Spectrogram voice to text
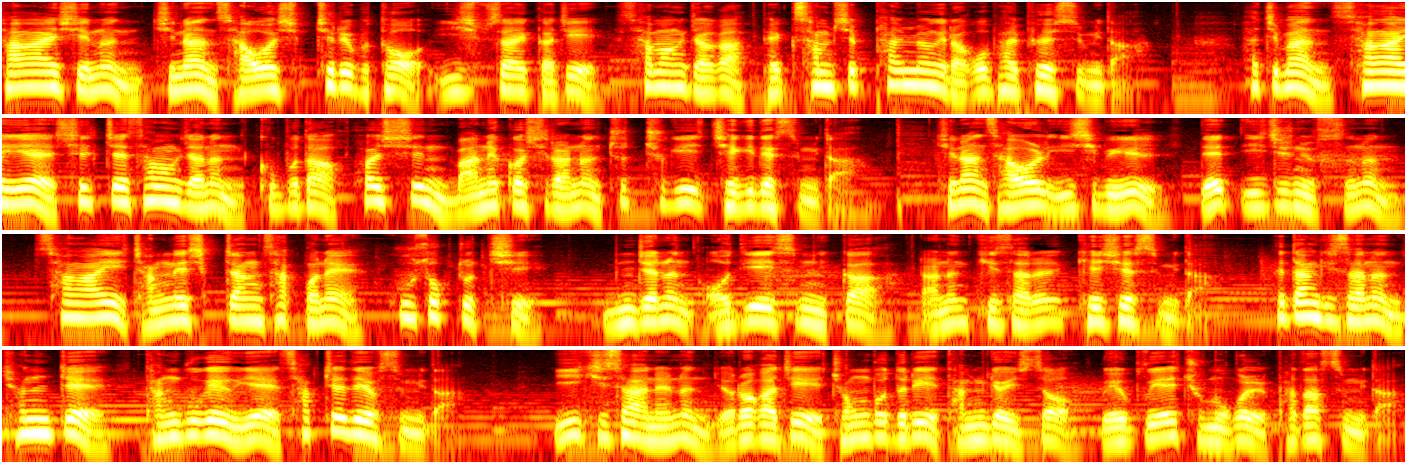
상하이시는 지난 4월 17일부터 24일까지 사망자가 138명이라고 발표했습니다. 하지만 상하이의 실제 사망자는 그보다 훨씬 많을 것이라는 추측이 제기됐습니다. 지난 4월 22일 넷 이즈뉴스는 상하이 장례식장 사건의 후속 조치, 문제는 어디에 있습니까? 라는 기사를 게시했습니다. 해당 기사는 현재 당국에 의해 삭제되었습니다. 이 기사 안에는 여러 가지 정보들이 담겨 있어 외부의 주목을 받았습니다.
